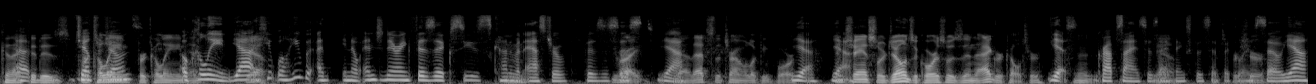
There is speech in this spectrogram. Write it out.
connected Uh, is for Chancellor Killeen Jones? for Killeen. Oh, and- Killeen. Yeah. He, well, he uh, you know engineering physics. He's kind of an astrophysicist. Mm-hmm. Right. Yeah. that's the term I'm looking for. Yeah, yeah. And Chancellor Jones, of course, was in agriculture. Yes, Uh, crop sciences, I think specifically. sure. So yeah,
